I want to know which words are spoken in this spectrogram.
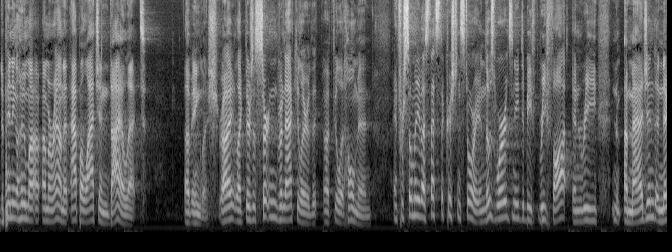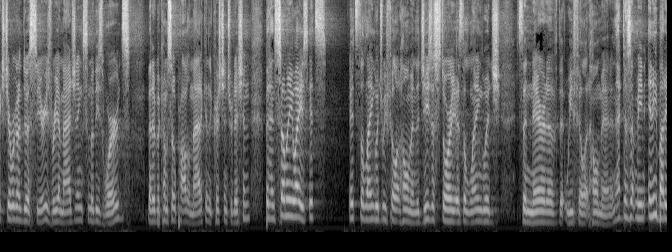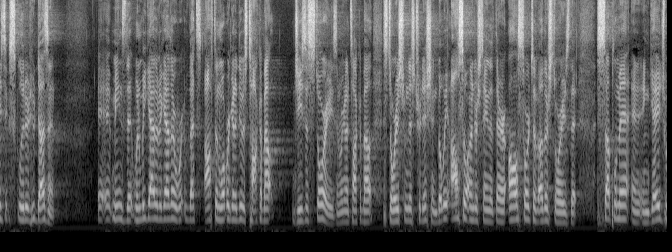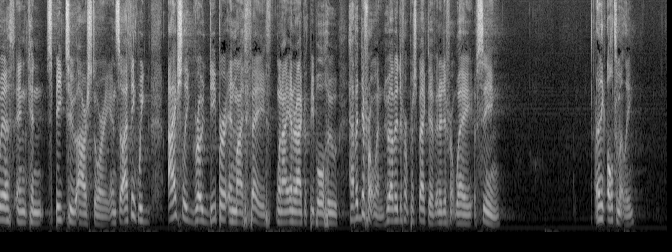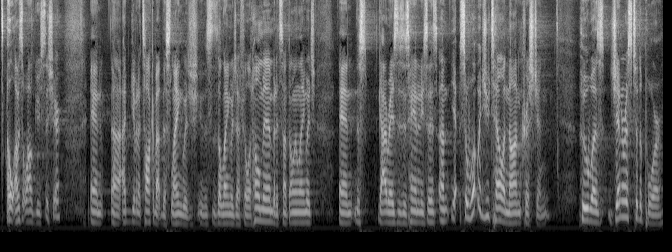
depending on whom I'm around, an Appalachian dialect of English, right? Like there's a certain vernacular that I feel at home in. And for so many of us, that's the Christian story. And those words need to be rethought and reimagined. And next year, we're going to do a series reimagining some of these words that have become so problematic in the Christian tradition. But in so many ways, it's, it's the language we feel at home in. The Jesus story is the language, it's the narrative that we feel at home in. And that doesn't mean anybody's excluded who doesn't. It means that when we gather together, that's often what we're going to do is talk about Jesus stories, and we're going to talk about stories from this tradition. But we also understand that there are all sorts of other stories that supplement and engage with and can speak to our story. And so I think we, I actually grow deeper in my faith when I interact with people who have a different one, who have a different perspective and a different way of seeing. I think ultimately, oh, I was at Wild Goose this year. And uh, I'd given a talk about this language. This is the language I feel at home in, but it's not the only language. And this guy raises his hand and he says, um, yeah, So, what would you tell a non Christian who was generous to the poor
